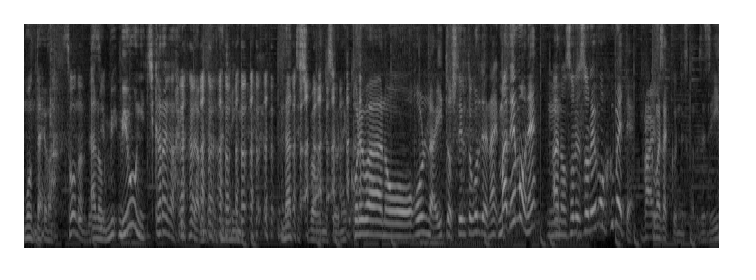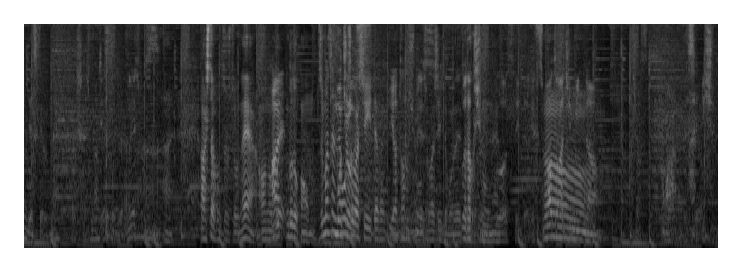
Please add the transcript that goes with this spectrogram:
問題は。そうなんですよ。あのみ妙に力が入ったみたいな感じになってしまうんですよね。これはあの本来意図しているところではない。まあでもね、うん。あのそれそれも含めて、はい。熊崎君ですから全然いいんですけどね。よろしくお願いします。お願いしますはい。明日もちょっとね、あの、はい。武道館もすみませんねお忙しいいただき、いや楽しみです。お忙しいところで、私もね伺わせていただきます。パートナー陣みんなよ。はい一緒に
